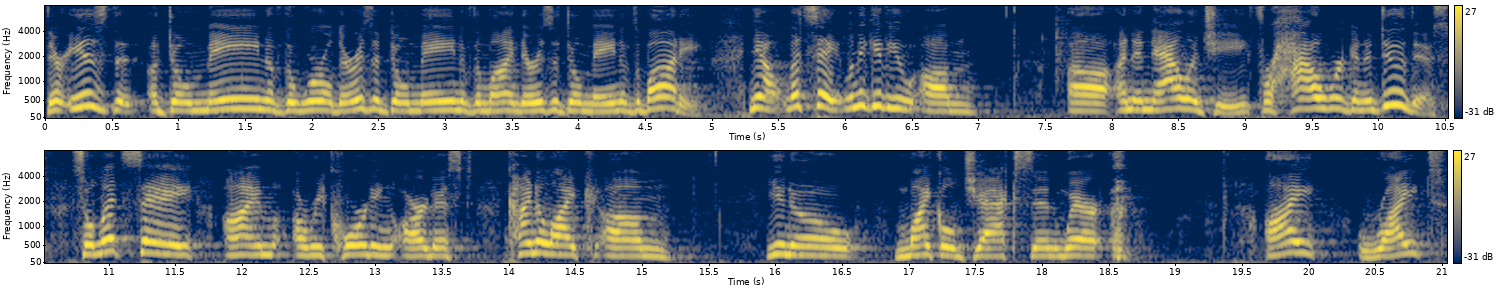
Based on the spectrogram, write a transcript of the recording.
There is the, a domain of the world, there is a domain of the mind, there is a domain of the body. Now, let's say, let me give you um, uh, an analogy for how we're going to do this. So let's say I'm a recording artist, kind of like, um, you know, Michael Jackson, where I write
